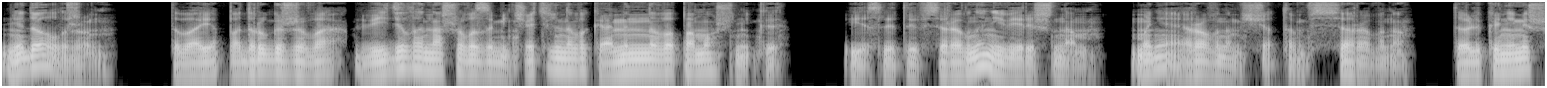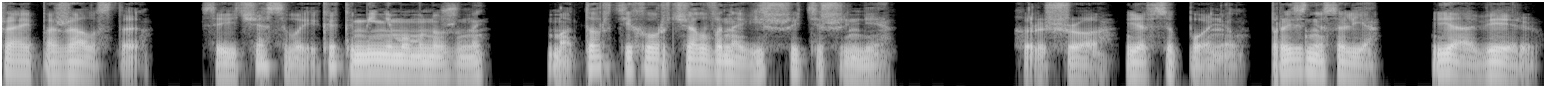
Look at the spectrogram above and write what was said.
Не должен. Твоя подруга жива, видела нашего замечательного каменного помощника. Если ты все равно не веришь нам, мне ровным счетом все равно. Только не мешай, пожалуйста. Сейчас вы как минимум нужны. Мотор тихо урчал в нависшей тишине. «Хорошо, я все понял», — произнес Илья. «Я верю».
